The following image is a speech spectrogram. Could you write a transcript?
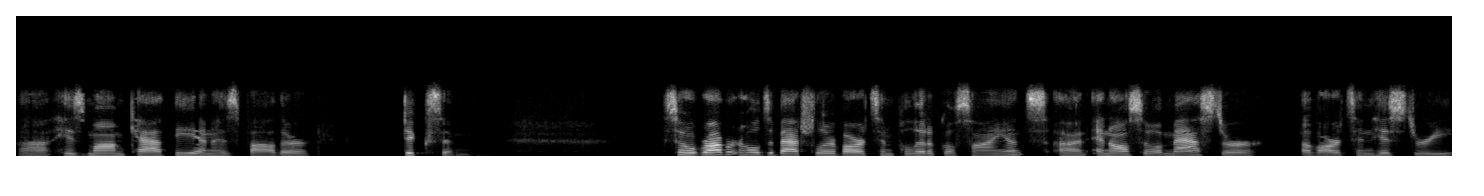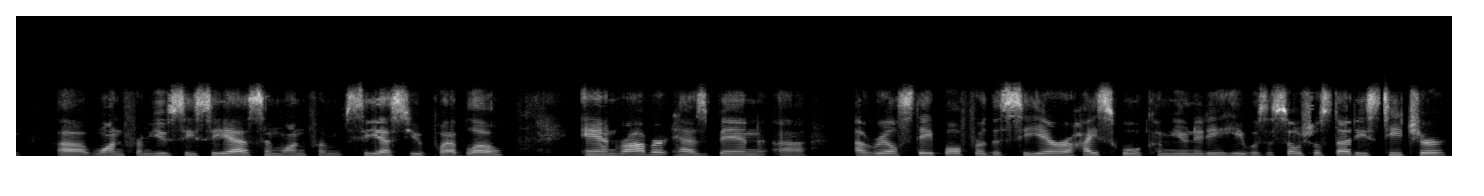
uh, his mom Kathy, and his father Dixon. So Robert holds a Bachelor of Arts in Political Science uh, and also a Master of Arts in History, uh, one from UCCS and one from CSU Pueblo. And Robert has been uh, a real staple for the Sierra High School community. He was a social studies teacher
